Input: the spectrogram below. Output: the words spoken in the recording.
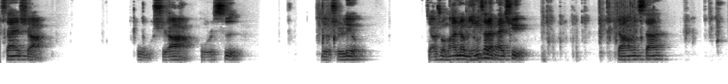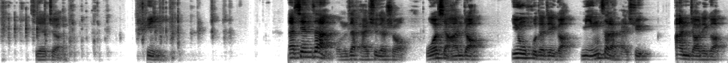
三十二、五十二、五十四、六十六。假如说我们按照名字来排序。张三，接着去。那现在我们在排序的时候，我想按照用户的这个名字来排序，按照这个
